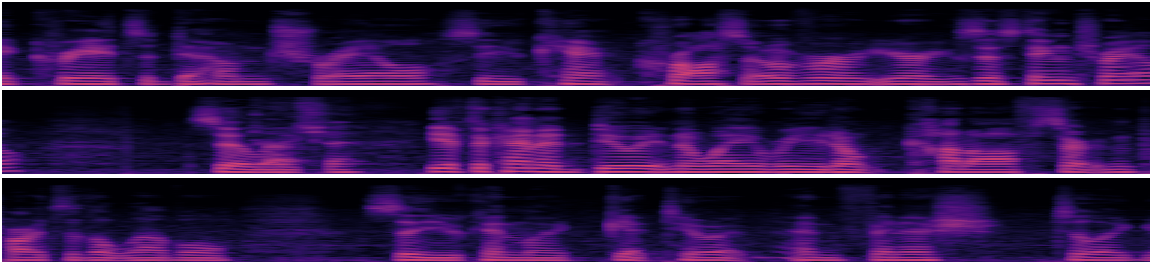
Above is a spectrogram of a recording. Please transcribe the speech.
it creates a down trail so you can't cross over your existing trail. So like Gotcha. you have to kind of do it in a way where you don't cut off certain parts of the level so you can like get to it and finish to like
